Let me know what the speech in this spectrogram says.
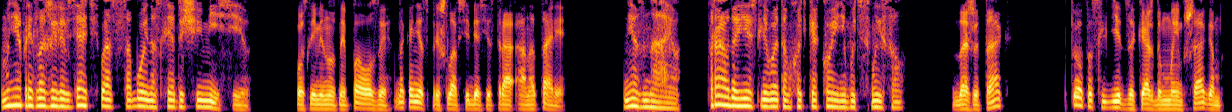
Мне предложили взять вас с собой на следующую миссию». После минутной паузы наконец пришла в себя сестра Анатари. «Не знаю, правда, есть ли в этом хоть какой-нибудь смысл?» «Даже так? Кто-то следит за каждым моим шагом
